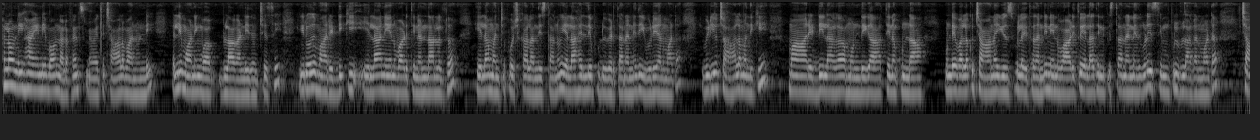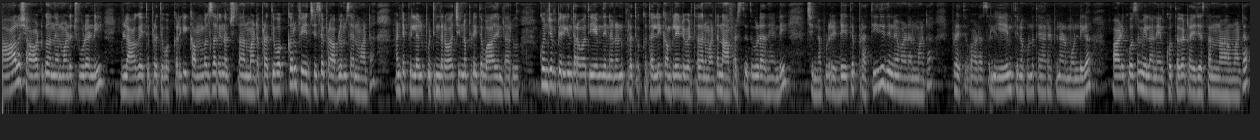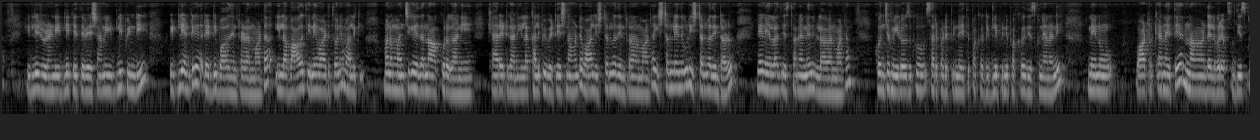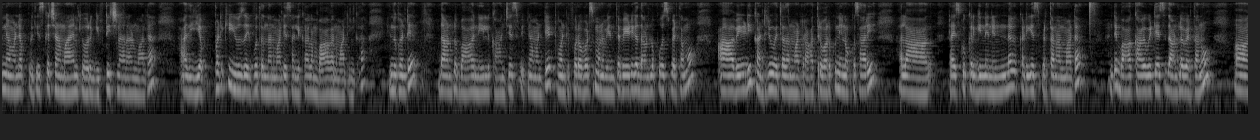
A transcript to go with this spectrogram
Hello అండి hi అండి బాగున్నారా ఫ్రెండ్స్? మేమైతే చాలా బాగుండి ఎర్లీ మార్నింగ్ వాక్ బ్లాగ్ అండి ఇది వచ్చేసి. ఈరోజు మా రెడ్డికి ఎలా నేను వాడు తినని దానిలతో ఎలా మంచి పోషకాలు అందిస్తాను ఎలా హెల్దీ ఫుడ్ పెడతాను అనేది ఈ వీడియో అనమాట ఈ వీడియో చాలామందికి మా రెడ్డిలాగా మొండిగా తినకుండా ఉండే వాళ్ళకు చాలా యూస్ఫుల్ అవుతుందండి. నేను వాడితో ఎలా తినిపిస్తాను అనేది కూడా ఈ సింపుల్ బ్లాగ్ అనమాట చాలా షార్ట్గా ఉంది అనమాట చూడండి ఈ అయితే ప్రతి ఒక్కరికి కంపల్సరీ నచ్చుతుంది అనమాట ప్రతి ఒక్కరు ఫేస్ చేసే ప్రాబ్లమ్స్ అనమాట అంటే పిల్లలు పుట్టిన తర్వాత చిన్నప్పుడు అయితే బాగా తింటారు. కొంచెం పెరిగిన తర్వాత ఏం తిన్నారని ప్రతి ఒక్క తల్లి కంప్లైంట్ పెడుతుంది అనమాట నా పరిస్థితి కూడా అదే అండి. చిన్నప్పుడు రెడ్డి అయితే ప్రతిదీ తినేవాడు అనమాట ఇప్పుడైతే వాడు అసలు ఏం తినకుండా తయారైపోయినాడు మొండిగా. వాడి కోసం ఇలా నేను కొత్తగా ట్రై చేస్తాను అనమాట ఇడ్లీ చూడండి ఇడ్లీకి అయితే వేసాను ఇడ్లీ పిండి ఇడ్లీ అంటే రెడ్డి బాగా తింటాడనమాట. ఇలా బాగా తినే వాటితోనే వాళ్ళకి మనం మంచిగా ఏదన్నా ఆకుకూర కానీ క్యారెట్ కానీ ఇలా కలిపి పెట్టేసినామంటే వాళ్ళు ఇష్టంగా తింటారనమాట. ఇష్టం లేనిది కూడా ఇష్టంగా తింటాడు. నేను ఎలా చేస్తాననేది ఇలాగనమాట. కొంచెం ఈ రోజుకు సరిపడే పిండి అయితే పక్కకి ఇడ్లీ పిండి పక్కకు తీసుకున్నానండి. నేను వాటర్ క్యాన్ అయితే నా డెలివరీ అప్పుడు తీసుకున్నామండి. అప్పుడు తీసుకొచ్చాను మా ఆయనకి ఎవరు గిఫ్ట్ ఇచ్చినారనమాట. అది ఎప్పటికీ యూజ్ అయిపోతుంది అనమాట ఈ చలికాలం బాగా అనమాట ఇంకా. ఎందుకంటే దాంట్లో బాగా నీళ్ళు కాంచేసి పెట్టినామంటే ట్వంటీ ఫోర్ అవర్స్ మనం ఎంత వేడిగా దాంట్లో పోసి పెడతామో ఆ వేడి కంటిన్యూ అవుతుంది అనమాట రాత్రి వరకు నేను ఒక్కసారి అలా రైస్ కుక్కర్ గిన్నె నిండా కడిగేసి పెడతాను అనమాట అంటే బాగా కాగబెట్టేసి దాంట్లో పెడతాను.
